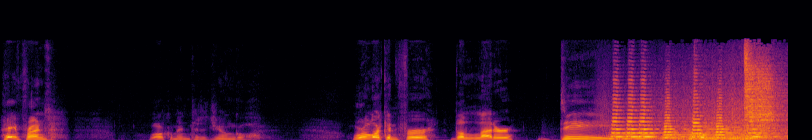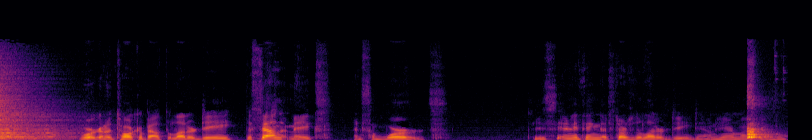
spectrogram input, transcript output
Hey, friends. Welcome into the jungle. We're looking for the letter D. We're going to talk about the letter D, the sound it makes, and some words. Do you see anything that starts with the letter D down here in my jungle?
